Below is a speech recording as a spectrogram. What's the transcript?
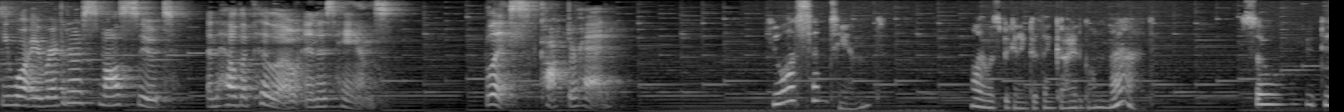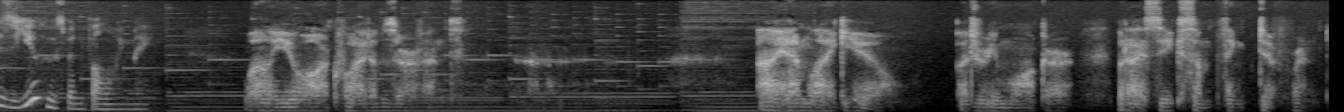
he wore a regular small suit and held a pillow in his hands. Bliss cocked her head. You are sentient? I was beginning to think I had gone mad. So it is you who's been following me. Well, you are quite observant. I am like you, a dream walker, but I seek something different.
